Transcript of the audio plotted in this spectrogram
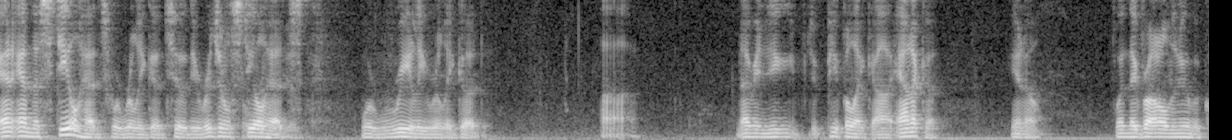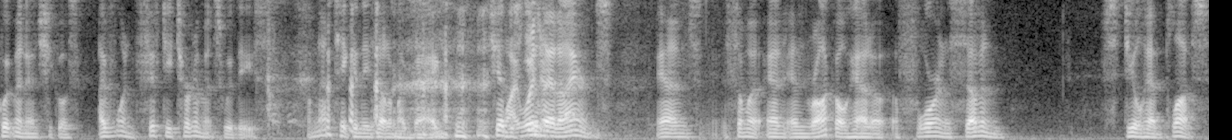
and and the Steelheads were really good too. The original Steelheads were really really good. Uh, I mean, you, people like uh, Annika, you know, when they brought all the new equipment in, she goes, "I've won 50 tournaments with these. I'm not taking these out of my bag." She had Why the would steel you? head irons, and some of- and and Rocco had a, a four and a seven steelhead plus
